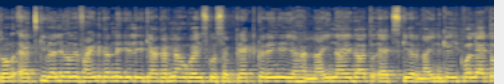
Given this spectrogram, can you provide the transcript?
तो अब h की वैल्यू हमें फाइंड करने के लिए क्या करना होगा? इसको सब्ट्रैक्ट करेंगे, यहाँ नाइन आएगा तो एच स्केयर नाइन के इक्वल है तो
